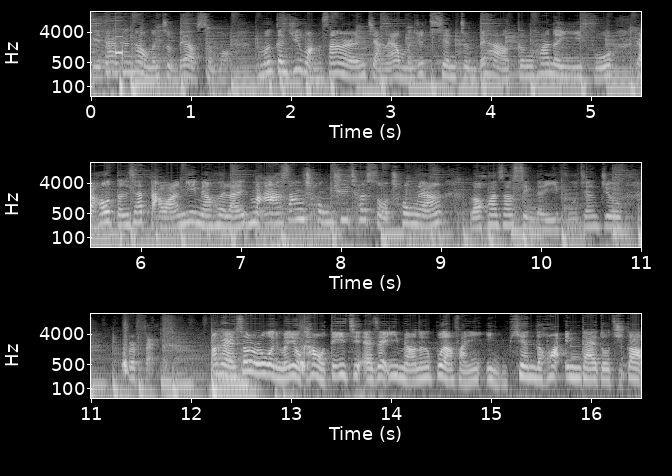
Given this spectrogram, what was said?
给大家看看我们准备了什么。我们根据网上的人讲来，我们就先准备好更换的衣服，然后等一下打完疫苗回来，马上冲去厕所冲凉，然后换上新的衣服，这样就 perfect。OK，所以如果你们有看我第一季 AZ 疫苗那个不良反应影片的话，应该都知道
